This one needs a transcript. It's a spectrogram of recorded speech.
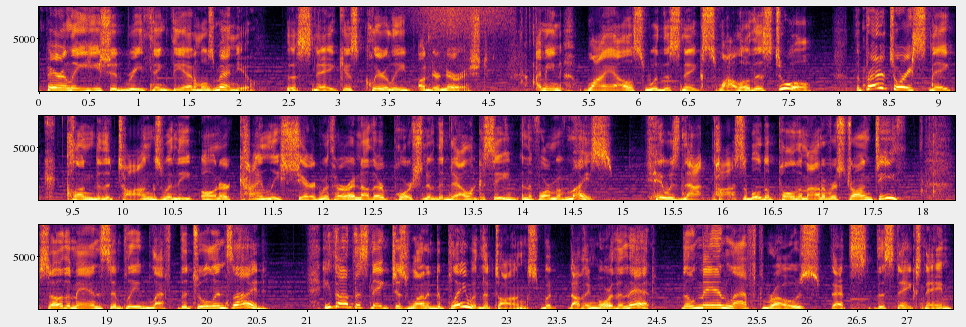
Apparently, he should rethink the animal's menu. The snake is clearly undernourished. I mean, why else would the snake swallow this tool? The predatory snake clung to the tongs when the owner kindly shared with her another portion of the delicacy in the form of mice. It was not possible to pull them out of her strong teeth, so the man simply left the tool inside. He thought the snake just wanted to play with the tongs, but nothing more than that. The man left Rose, that's the snake's name,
